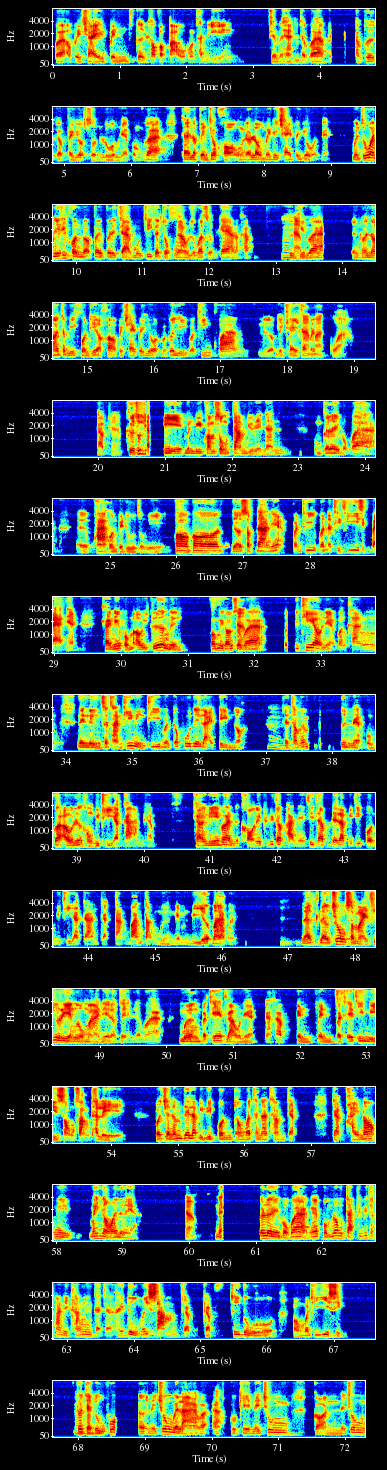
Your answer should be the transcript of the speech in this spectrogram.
ว่าเอาไปใช้เป็นเงินเข้ากระเป๋าของท่านเองใช่ไหมฮะอืมแต่ว่าเป็นทำเพื่อกับประโยชน์ส่วนรวมเนี่ย ผมก็ถ้าเราเป็นเจ้าของแล้วเราไม่ได้ใช้ประโยชน์เนี่ย เหมือนทุกวันนี้ที่คนเอาไปบริจาคมูลที่กระจกเงาหรือว่าสวนแก้วนะครับ คือครับคิดว่าอย่างน้อยๆจะมีคนที่เอาเข้าเอาไปใช้ประโยชน์มันก็ดีกว่าทิ้งขว้าง หรือเอาไปมีคุใช้ณธรค่ารมดามากกว่าครับครับ คือทุกอย่างมีมันมีความทรงจำอยู่ในนั้น ผมก็เลยบอกว่าเออพาคนไปดูตรงนี้ พอพอเดี๋ยวสัปดาห์เนี้ยวันที่วันอาทิตย์ที่ยี่สิบแปดเนี่ย ครั้งนี้ผมเอาอีกเรื่องหนึ่งเพราะมีความรู้สึกว่าคนที่เที่ยวเนี่ย บางครั้งในหนึ่งสถานที่หนึ่งที่มันก็พูดได้หลายธีมเนาะอืมแต่ทำให้มัน ขึ้นเนี่ยผมก็เอาเรื่องของวิทยาการครับครั้งนี้ว่าของในพิพิธภัณฑ์เนี่ยที่รับได้รับอิทธิพลวิทยาการจากต่างบ้านต่างเมืองเนี่ยมันมีเยอะมากเลยอืมแล้วแล้วช่วงสมัยที่เรียงลงมาเนี่ยเราจะเห็นเลยว่าเมืองประเทศเราเนี่ยนะครับ เป็นเป็นประเทศที่มีสองฝั่งทะเล เพราะฉะนั้นได้รับอิทธิพลทางวัฒนธรรมจากจากภายนอกนี่ไม่น้อยเลยอะครับนะก็เลยบอกว่างั้นผมลองจัดพิพิธภัณฑ์อีกครั้งหนึ่งแต่จะให้ดูไม่ซ้ำกับกับที่ดูของวันที่ยี่สิบ ก็จะดูพวกเออในช่วงเวลาว่าอะโอเค ในช่วงก่อนในช่วง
